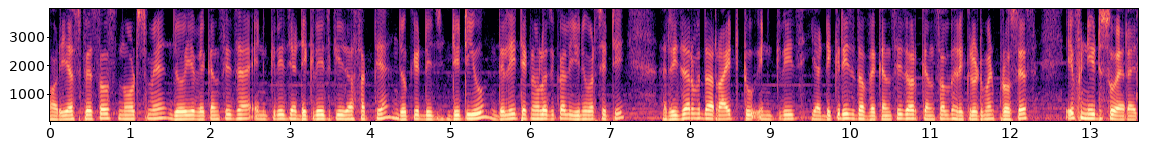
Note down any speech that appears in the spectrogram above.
और ये स्पेशल्स नोट्स में जो ये वैकेंसीज है इंक्रीज या डिक्रीज की जा सकती है, जो कि D T U Delhi Technological University reserve the right to increase or decrease the vacancies और cancel the recruitment process if need so arise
